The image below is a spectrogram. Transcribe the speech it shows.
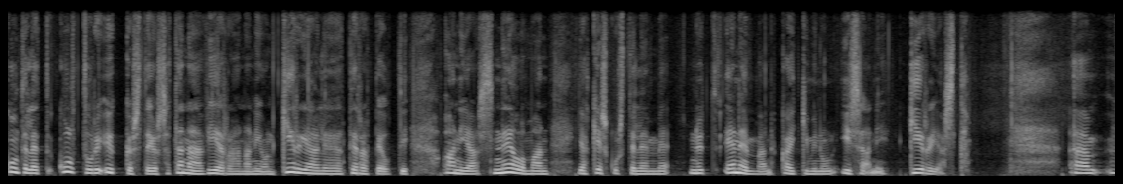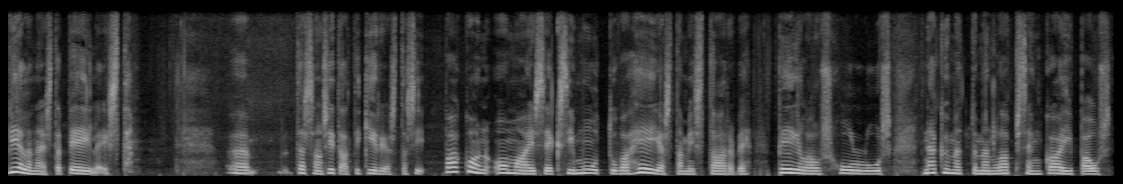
Kuuntelet Kulttuuri Ykköstä, jossa tänään vieraanani on kirjailija ja terapeutti Anja Snellman ja keskustelemme nyt enemmän Kaikki minun isäni kirjasta. Ähm, vielä näistä peileistä. Ähm, tässä on sitaatti kirjastasi. Pakonomaiseksi muuttuva heijastamistarve, peilaushulluus, näkymättömän lapsen kaipaus,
